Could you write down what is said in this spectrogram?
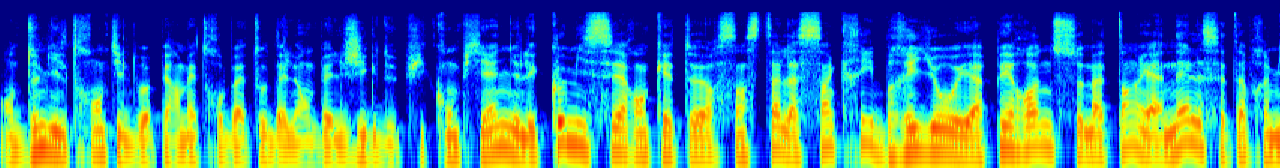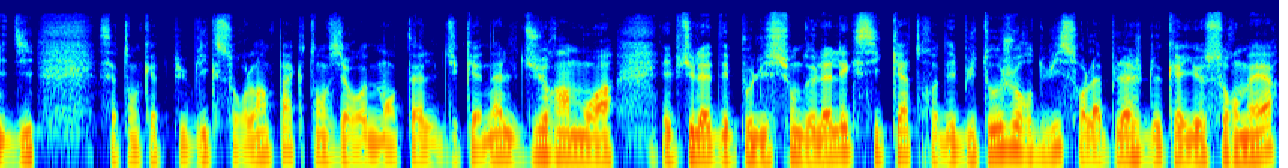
En 2030, il doit permettre aux bateaux d'aller en Belgique depuis Compiègne. Les commissaires enquêteurs s'installent à Saint-Cry, Brio et à Péronne ce matin et à Nel cet après-midi. Cette enquête publique sur l'impact environnemental du canal dure un mois. Et puis la dépollution de l'Alexis 4 débute aujourd'hui sur la plage de Cailleux-sur-Mer.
